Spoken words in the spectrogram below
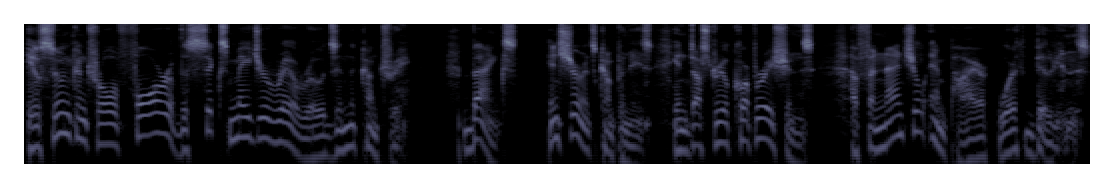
He'll soon control four of the six major railroads in the country. Banks, insurance companies, industrial corporations, a financial empire worth billions.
